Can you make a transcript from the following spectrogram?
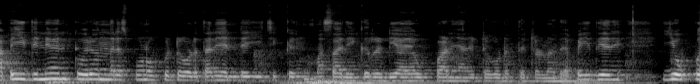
അപ്പോൾ ഇതിന് എനിക്ക് ഒരു ഒന്നര സ്പൂൺ ഉപ്പിട്ട് കൊടുത്താൽ എന്റെ ഈ ചിക്കൻ മസാലയ്ക്ക് റെഡിയായ ഉപ്പാണ് ഞാൻ ഇട്ട് കൊടുത്തിട്ടുള്ളത്. അപ്പോൾ ഇത് ഈ ഉപ്പ്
